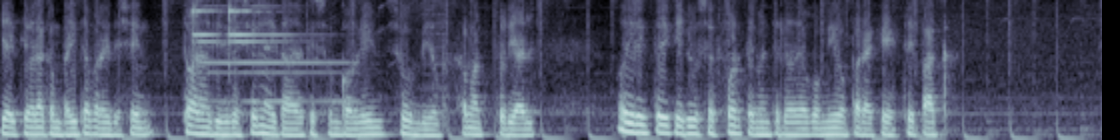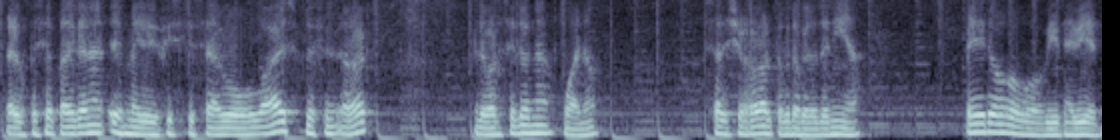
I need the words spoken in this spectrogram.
y activar la campanita para que te lleguen todas las notificaciones de cada vez que son Game, subo un video, programa tutorial o directo y que cruce fuertemente lo dedo conmigo para que este pack sea algo especial para el canal. Es medio difícil que sea algo a eso. A ver, de Barcelona, bueno, Sergio Roberto creo que lo tenía, pero viene bien.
